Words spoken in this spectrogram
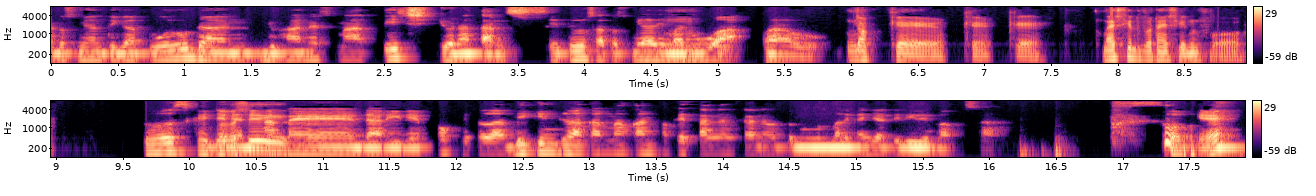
1930 dan Johannes Matich Jonathans itu Hmm. 1952. Wow. Oke, oke, oke. Nice info, nice info. Terus kejadian sih, aneh dari Depok itulah bikin gerakan makan pakai tangan kanan untuk mengembalikan jati diri bangsa. Oke.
